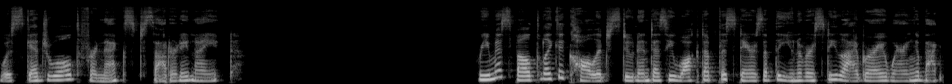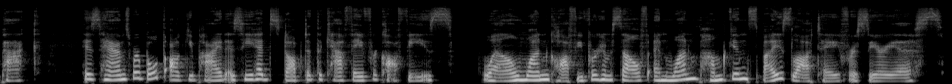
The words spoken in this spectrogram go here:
was scheduled for next Saturday night. Remus felt like a college student as he walked up the stairs of the university library wearing a backpack. His hands were both occupied as he had stopped at the cafe for coffees. Well, one coffee for himself and one pumpkin spice latte for Sirius.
